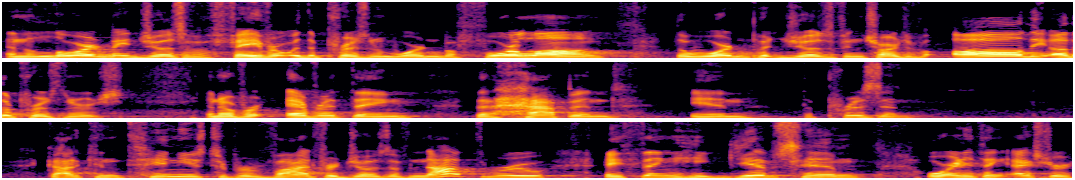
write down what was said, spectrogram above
And the Lord made Joseph a favorite with the prison warden. Before long, the warden put Joseph in charge of all the other prisoners and over everything that happened in the prison. God continues to provide for Joseph, not through a thing he gives him or anything extra,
